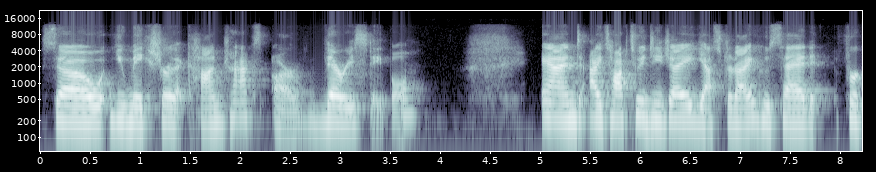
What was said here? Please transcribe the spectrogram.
So you make sure that contracts are very stable. And I talked to a DJ yesterday who said for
